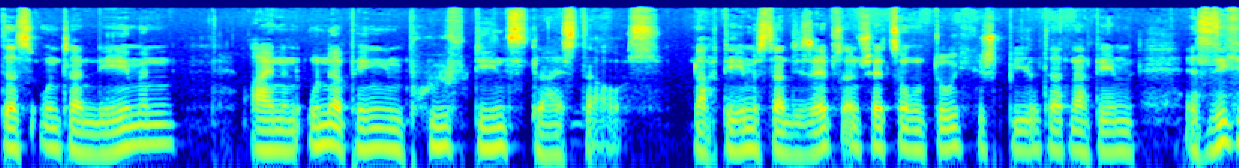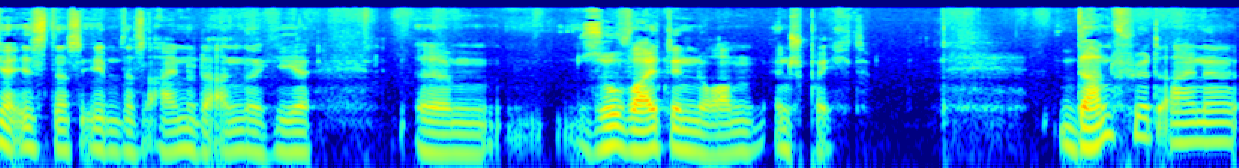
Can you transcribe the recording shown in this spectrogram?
das Unternehmen einen unabhängigen Prüfdienstleister aus. Nachdem es dann die Selbsteinschätzung durchgespielt hat, nachdem es sicher ist, dass eben das eine oder andere hier ähm, so weit den Normen entspricht. Dann führt eine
